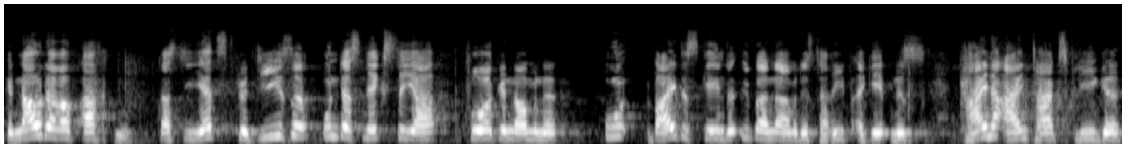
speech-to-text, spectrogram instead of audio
genau darauf achten, dass die jetzt für diese und das nächste Jahr vorgenommene weitestgehende Übernahme des Tarifergebnisses keine Eintagsfliege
